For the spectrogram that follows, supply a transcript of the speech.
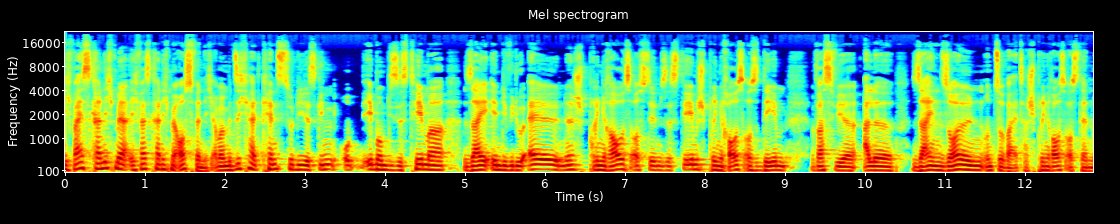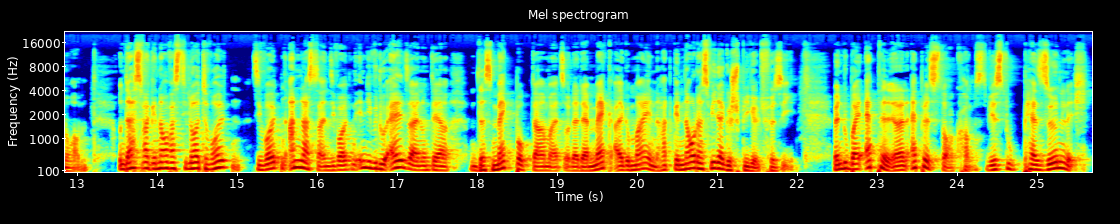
Ich weiß gar nicht mehr, ich weiß gar nicht mehr auswendig, aber mit Sicherheit kennst du die. Es ging um, eben um dieses Thema, sei individuell, ne, spring raus aus dem System, spring raus aus dem, was wir alle sein sollen und so weiter. Spring raus aus der Norm. Und das war genau, was die Leute wollten. Sie wollten anders sein, sie wollten individuell sein und der, das MacBook damals oder der Mac allgemein hat genau das wiedergespiegelt für sie. Wenn du bei Apple in einen Apple Store kommst, wirst du persönlich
